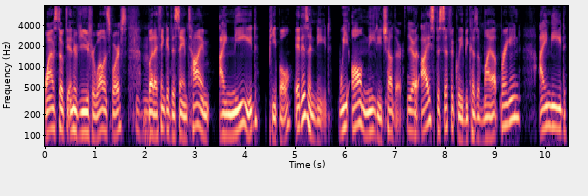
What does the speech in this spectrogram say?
why I'm stoked to interview you for Wellness Force. Mm-hmm. But I think at the same time, I need people. It is a need. We all need each other. Yeah. But I specifically, because of my upbringing, I need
